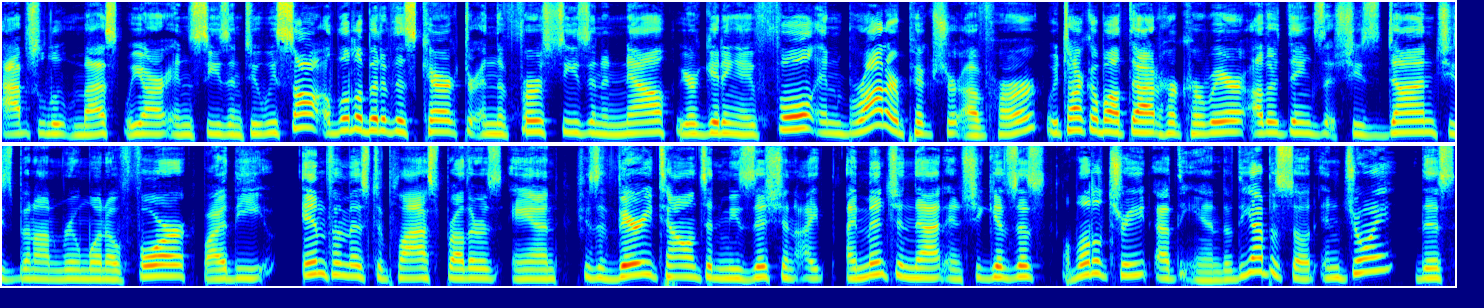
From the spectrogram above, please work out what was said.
absolute must. We are in season two. We saw a little bit of this character in the first season, and now we are getting a full and broader picture of her. We talk about that, her career, other things that she's done. She's been on Room 104 by the infamous Duplass brothers, and she's a very talented musician. I, I mentioned that, and she gives us a little treat at the end of the episode. Enjoy this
